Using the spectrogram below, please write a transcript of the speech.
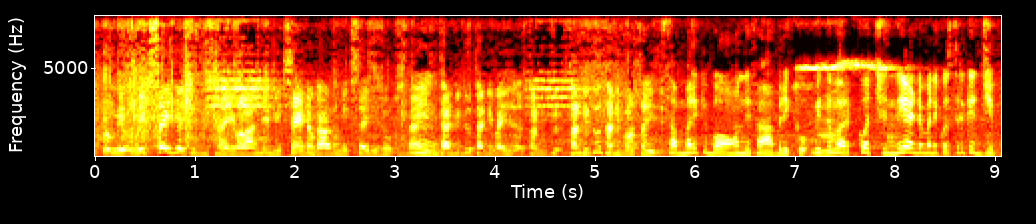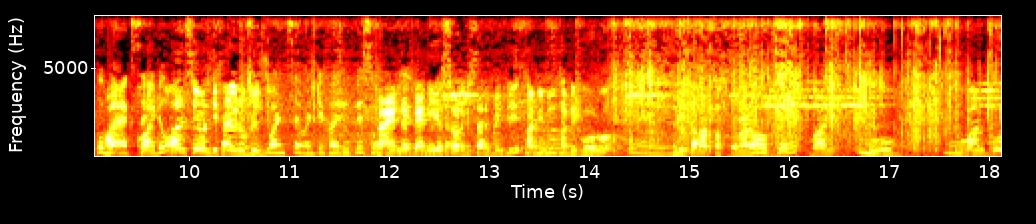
ఇప్పుడు మీకు మిక్స్ సైజ్ చూపిస్తున్నాయి ఇవాళ అన్ని మిక్స్ ఐటమ్ కాదు మిక్స్ సైజ్ చూపిస్తున్నాయి thirty two thirty five thirty two thirty four size సమ్మర్కి బాగుంది ఫ్యాబ్రిక్ విత్ వర్క్ వచ్చింది అండ్ మనకి వచ్చరికి zip back side one seventy five rupees one seventy five rupees nine ten years వాళ్ళకి సరిపోయింది. Thirty two thirty four three colours వస్తాయి madam. Okay one two one two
